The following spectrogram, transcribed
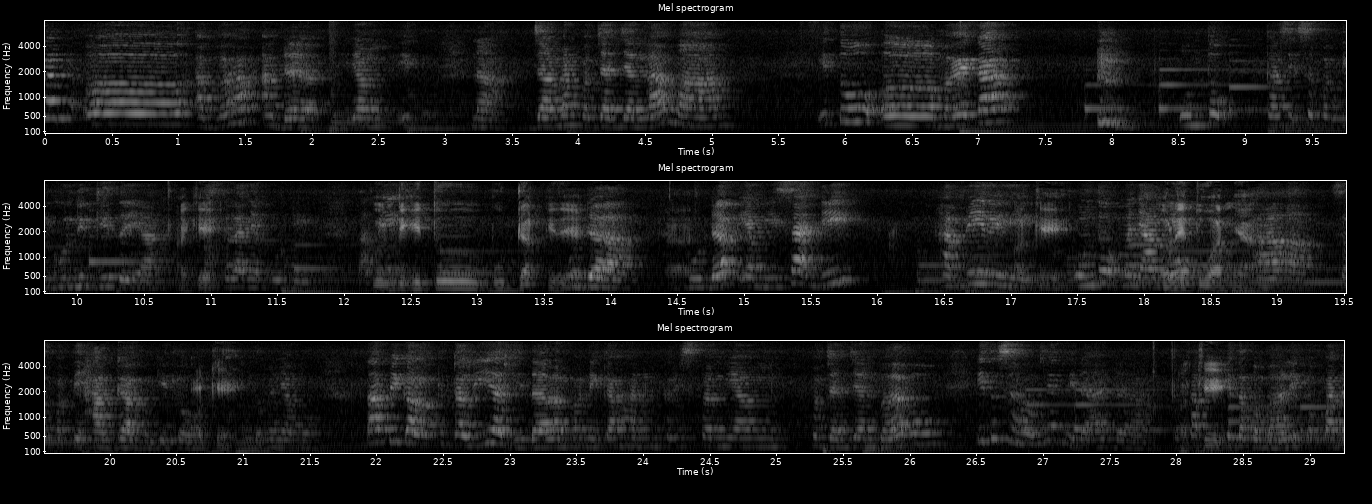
kan eh, Abraham ada yang itu nah zaman perjanjian lama itu eh, mereka untuk kasih seperti gundik gitu ya Oke. istilahnya gundik tapi Gundik itu budak gitu ya. budak Ah. budak yang bisa dihampiri Oke. untuk menyambung Oleh tuannya. Ah, seperti Hagar begitu Oke. untuk menyambung tapi kalau kita lihat di dalam pernikahan Kristen yang perjanjian baru itu seharusnya tidak ada tetap Oke. kita kembali kepada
